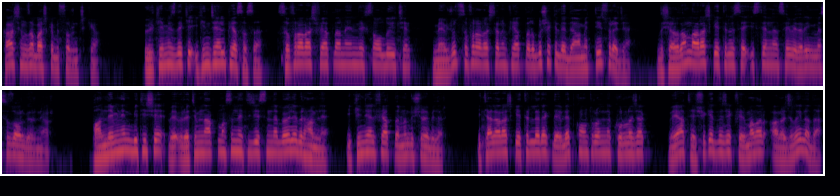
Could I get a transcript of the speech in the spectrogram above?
Karşımıza başka bir sorun çıkıyor. Ülkemizdeki ikinci el piyasası sıfır araç fiyatlarına endeksli olduğu için mevcut sıfır araçların fiyatları bu şekilde devam ettiği sürece dışarıdan da araç getirilse istenilen seviyelere inmesi zor görünüyor. Pandeminin bitişi ve üretimin artması neticesinde böyle bir hamle ikinci el fiyatlarını düşürebilir. İthal araç getirilerek devlet kontrolüne kurulacak veya teşvik edilecek firmalar aracılığıyla da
